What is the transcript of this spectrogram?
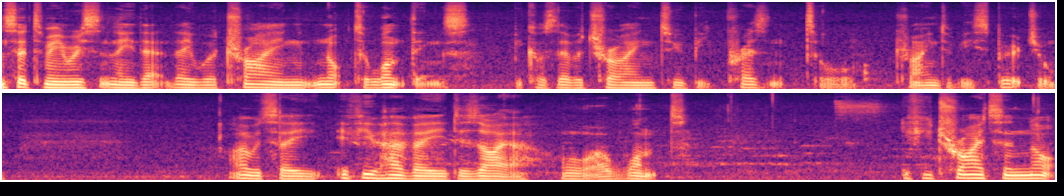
said to me recently that they were trying not to want things because they were trying to be present or trying to be spiritual. I would say if you have a desire or a want, if you try to not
